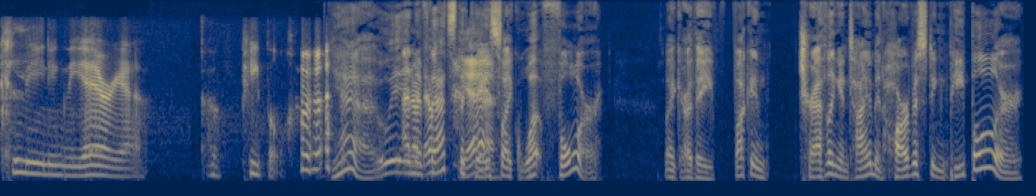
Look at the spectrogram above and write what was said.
cleaning the area of people. Yeah, and if know. that's the Yeah. case, like what for? Like, are they fucking traveling in time and harvesting people, or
